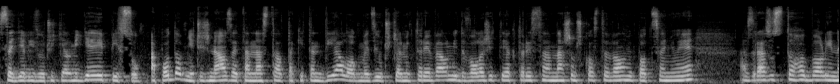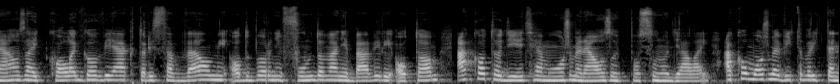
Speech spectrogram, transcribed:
sedeli s učiteľmi dejepisu a podobne. Čiže naozaj tam nastal taký ten dialog medzi učiteľmi, ktorý je veľmi dôležitý a ktorý sa v našom školstve veľmi podceňuje a zrazu z toho boli naozaj kolegovia, ktorí sa veľmi odborne, fundovane bavili o tom, ako to dieťa môžeme naozaj posunúť ďalej. Ako môžeme vytvoriť ten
